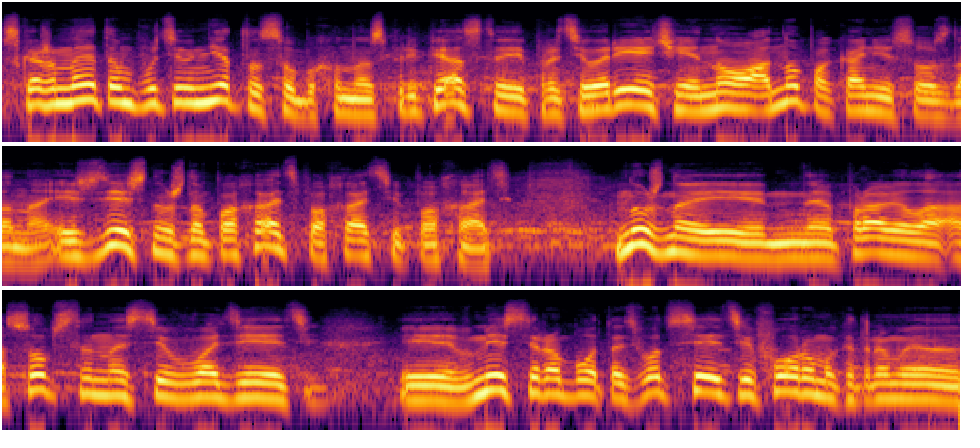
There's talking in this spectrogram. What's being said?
Скажем, на этом пути нет особых у нас препятствий, противоречий, но оно пока не создано. И здесь нужно пахать, пахать и пахать. Нужно и правила о собственности вводить, и вместе работать. Вот все эти форумы, которые мы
